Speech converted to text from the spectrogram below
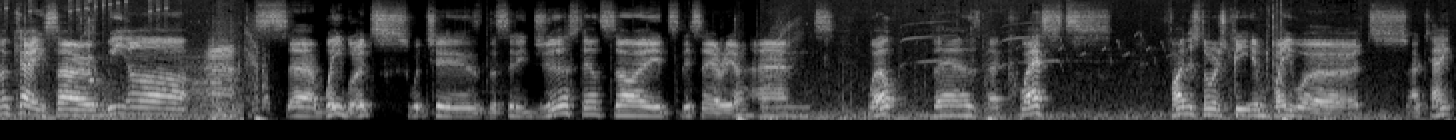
Okay, so we are at uh, Waywood, which is the city just outside this area, and, well, there's a quest. Find the storage key in Waywood. Okay,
